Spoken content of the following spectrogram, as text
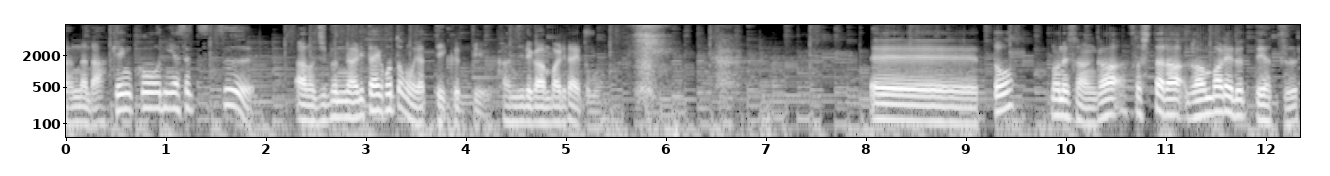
あなんだ、健康に痩せつつ、あの、自分のやりたいこともやっていくっていう感じで頑張りたいと思う。えーっと、のねさんが、そしたら頑張れるってやつ、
